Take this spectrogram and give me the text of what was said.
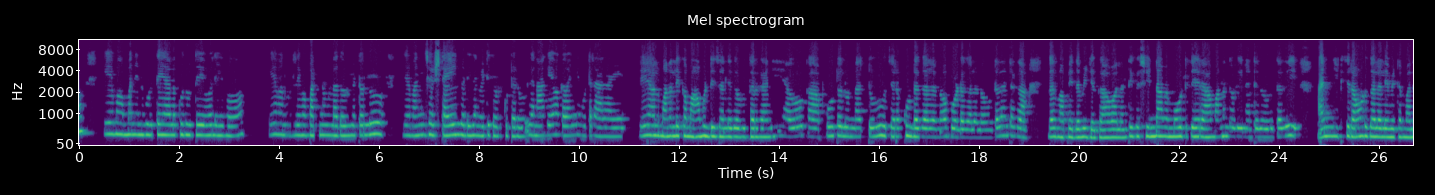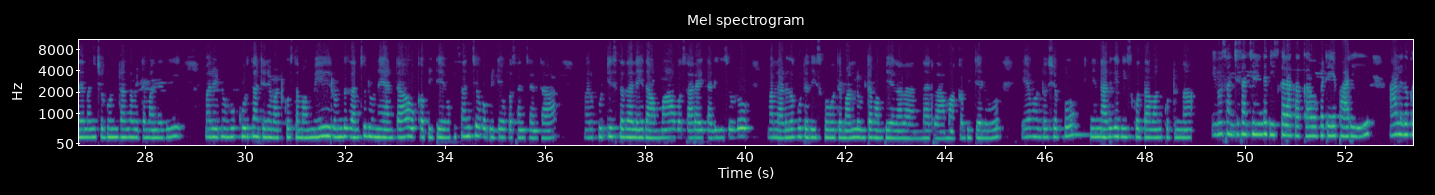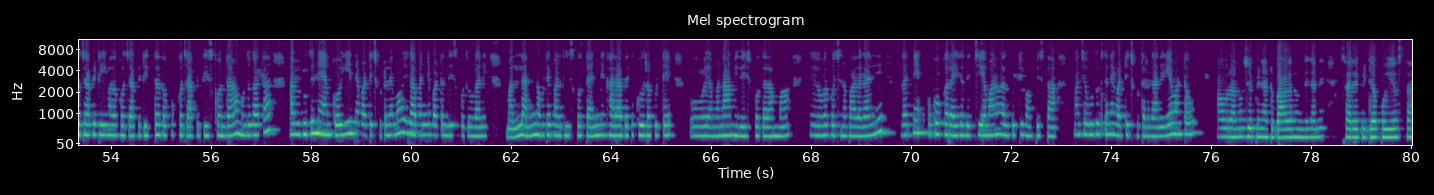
ఏమో అమ్మ నిన్ను కుడితే వాళ్ళ ఏవో లేవో. ఏమనుకుంటారేమో పట్నంలో దొరికేటోళ్ళు ఇక మంచిగా స్టైల్గా డిజైన్ పెట్టి తొడుకుంటారు ఇక నాకేమో అవన్నీ కుట్టరాగాయి ఏ వాళ్ళు మన మామూలు డిజైన్లే దొరుకుతారు కానీ అవు ఫోటోలు ఉన్నట్టు జరగకుండగలనో బొండగలనో ఉంటదంటగా. అది మా పెద్ద బిడ్డ కావాలంటే ఇక చిన్న ఆమె తేరా మనం దొరికినట్టే దొరుకుతుంది. అన్నిటికీ రౌండ్ గలలే పెట్టమనేది మంచిగా గుండ్రంగా పెట్టమనేది మరి నువ్వు కుర్తా అంటేనే పట్టుకొస్తా మమ్మీ. రెండు సంచులు ఉన్నాయంట. ఒక బిడ్డే ఒక సంచి ఒక బిడ్డే ఒక సంచి అంట. మరి కుట్టిస్తుందా లేదా అమ్మ? ఒకసారి అయితే అడిగి చూడు. మళ్ళీ అడగకుండా తీసుకోపోతే మళ్ళీ ఉంటా పంపించగల అన్నారు మా అక్క బిడ్డలు. ఏమంటావు చెప్పు? నిన్ను అడిగే తీసుకొద్దాం అనుకుంటున్నా. ఇగో సంచి సంచి నిండా తీసుకురాక ఒకటే పారి. వాళ్ళది ఒక జాకెట్ మరొక జాకెట్ ఇద్దరు ఒక్కొక్క జాకెట్ తీసుకుందా దాకా అవి కుదిరినాయి అనుకో ఈయన పట్టించుకుంటారేమో ఇక అవన్నీ బట్టలు తీసుకోతావు కానీ మళ్ళీ అన్ని ఒకటే పారి తీసుకొస్తే అన్ని ఖరాబ్ అయితే కుదరకుంటే ఓ అమ్మ నా మీద వేసిపోతారమ్మా ఎవరికి వచ్చిన బాధ కానీ గట్నే ఒక్కొక్క రైగ తెచ్చి ఏమైనా అది కుట్టి పంపిస్తా. మంచిగా కుదిరితేనే పట్టించుకుంటారు కానీ ఏమంటావు? అవురా నువ్వు చెప్పినట్టు బాగానే ఉంది కానీ సరే బిడ్డ పోయి వస్తా.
